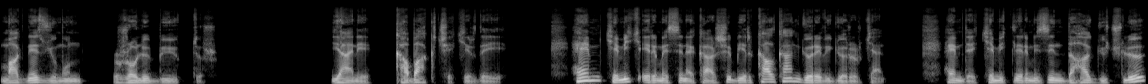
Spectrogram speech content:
magnezyumun rolü büyüktür yani kabak çekirdeği. Hem kemik erimesine karşı bir kalkan görevi görürken, hem de kemiklerimizin daha güçlü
